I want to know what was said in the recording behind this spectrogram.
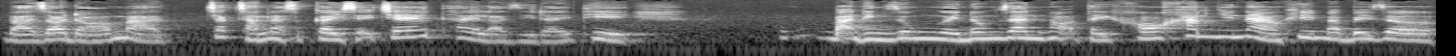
và do đó mà chắc chắn là cây sẽ chết hay là gì đấy thì bạn hình dung người nông dân họ thấy khó khăn như nào khi mà bây giờ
